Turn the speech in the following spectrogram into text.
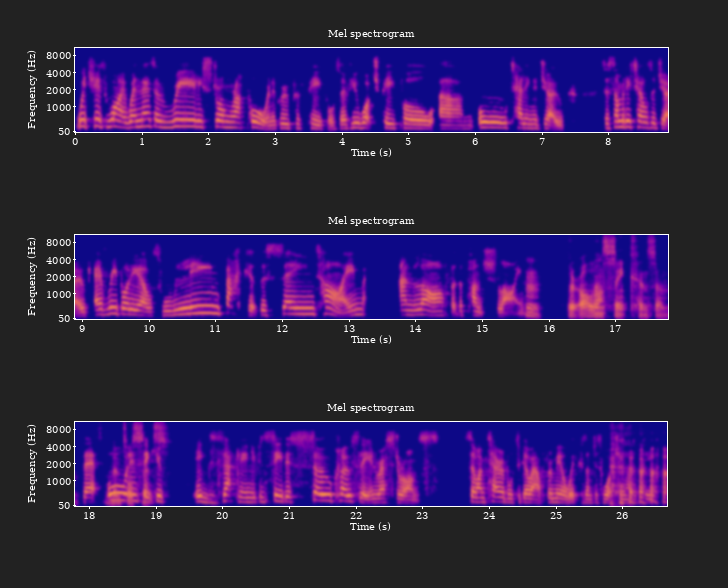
which is why when there's a really strong rapport in a group of people, so if you watch people um, all telling a joke, so somebody tells a joke, everybody else will lean back at the same time and laugh at the punchline. Hmm. They're all in oh. sync in some. They're all in sync. You, exactly, and you can see this so closely in restaurants. So I'm terrible to go out for a meal with because I'm just watching other people.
